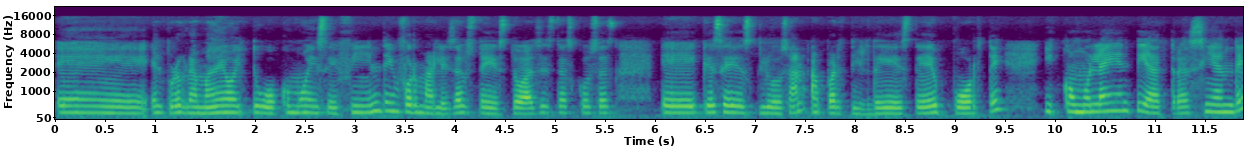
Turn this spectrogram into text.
eh, el programa de hoy tuvo como ese fin de informarles a ustedes todas estas cosas eh, que se desglosan a partir de este deporte y cómo la identidad trasciende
